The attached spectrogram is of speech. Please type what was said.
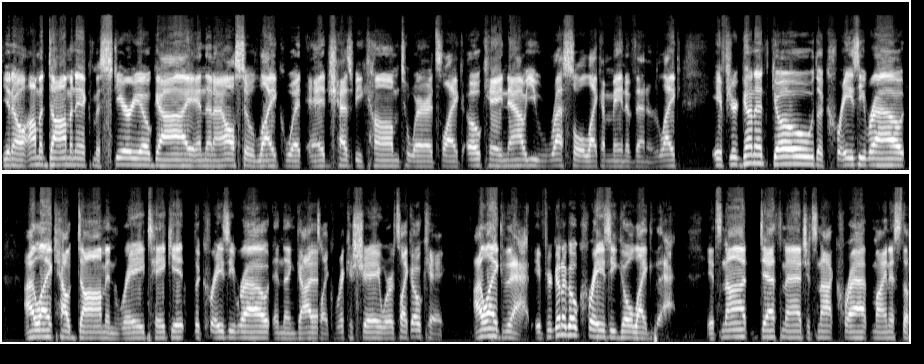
you know, I'm a Dominik Mysterio guy, and then I also like what Edge has become to where it's like, okay, now you wrestle like a main eventer. Like, if you're going to go the crazy route, I like how Dom and Rey take it the crazy route, and then guys like Ricochet, where it's like, okay, I like that. If you're going to go crazy, go like that. It's not death match. It's not crap minus the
